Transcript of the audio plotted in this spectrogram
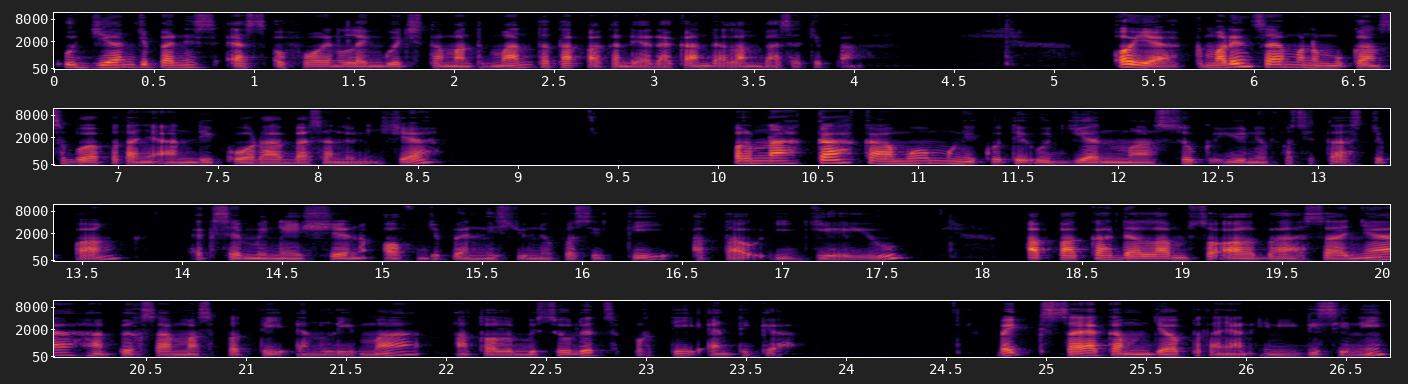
ujian Japanese as a foreign language teman-teman tetap akan diadakan dalam bahasa Jepang. Oh ya, kemarin saya menemukan sebuah pertanyaan di Quora Bahasa Indonesia Pernahkah kamu mengikuti ujian masuk Universitas Jepang, Examination of Japanese University atau IJU? Apakah dalam soal bahasanya hampir sama seperti N5 atau lebih sulit seperti N3? Baik, saya akan menjawab pertanyaan ini di sini.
